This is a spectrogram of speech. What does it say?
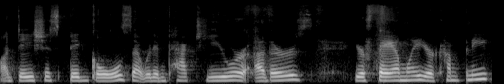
audacious, big goals that would impact you or others, your family, your company,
